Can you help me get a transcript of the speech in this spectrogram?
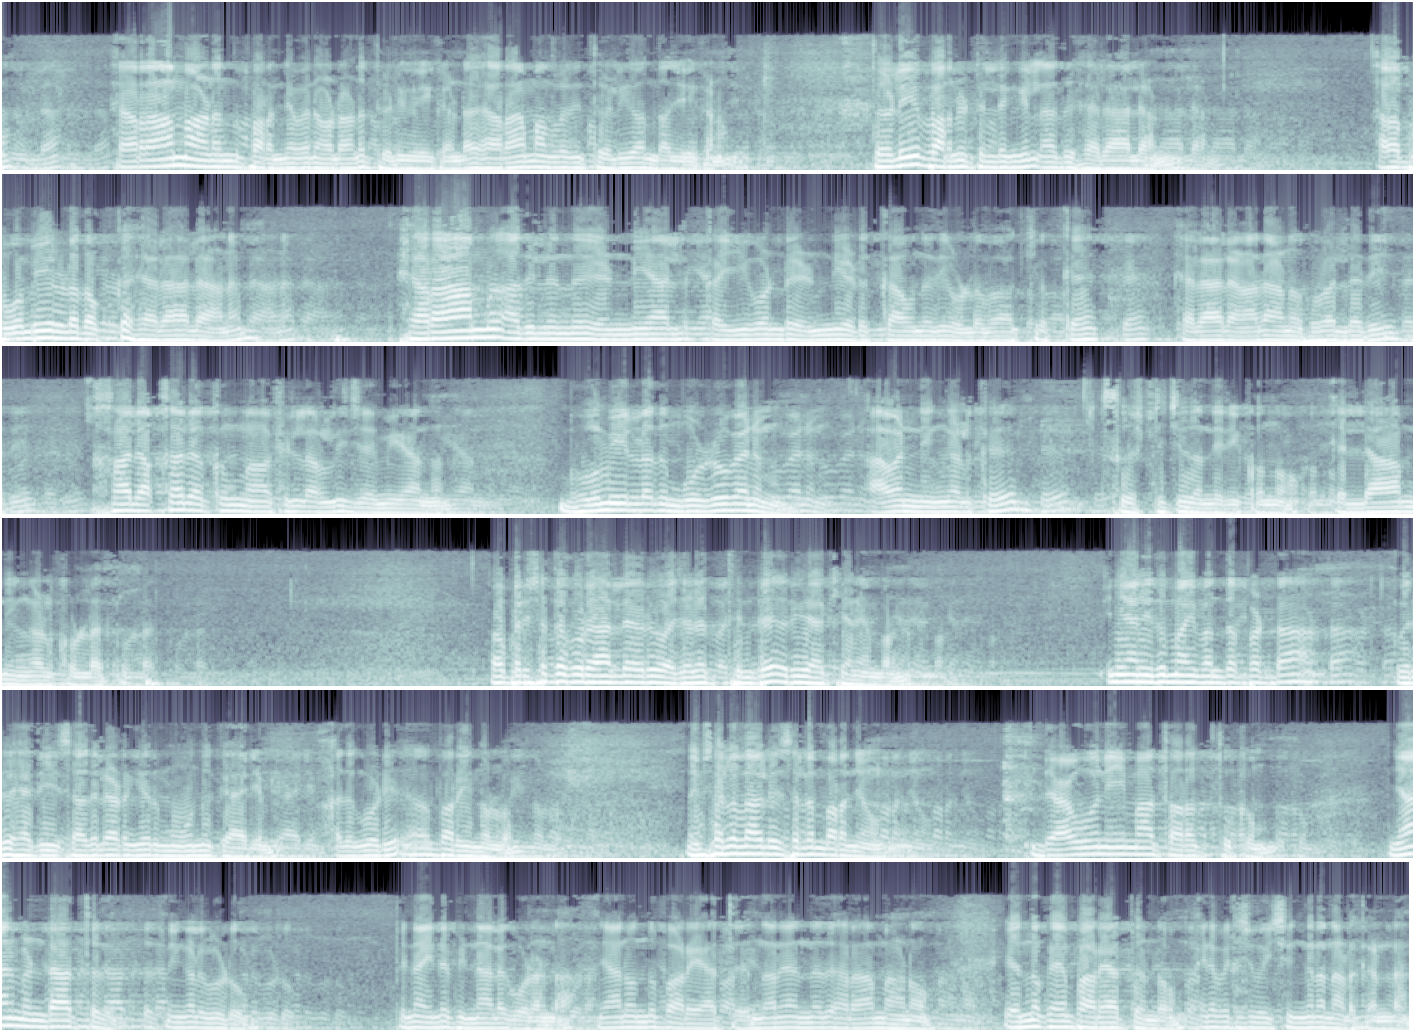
ഹെറാമാണെന്ന് പറഞ്ഞവനോടാണ് തെളിവ് ചോദിക്കേണ്ടത്. ഹറാമാണെന്നുള്ളതിന് തെളിവ് എന്താ ചോദിക്കണം? തെളിവ് പറഞ്ഞിട്ടില്ലെങ്കിൽ അത് ഹലാലാണ്. അപ്പൊ ഭൂമിയിലുള്ളതൊക്കെ ഹലാലാണ്. ഹെറാം അതിൽ നിന്ന് എണ്ണിയാൽ കൈകൊണ്ട് എണ്ണിയെടുക്കാവുന്നതേ ഉള്ളൂ. ബാക്കിയൊക്കെ ഹലാലാണ്. അതാണ് ഹുവല്ലതി ജമിയാന്ന് ഭൂമിയിലുള്ളത് മുഴുവനും അവൻ നിങ്ങൾക്ക് സൃഷ്ടിച്ചു തന്നിരിക്കുന്നു. എല്ലാം നിങ്ങൾക്കുള്ളത്. അപ്പൊ പരിശുദ്ധ ഖുർആനിലെ ഒരു വചനത്തിന്റെ ഒരു വ്യാഖ്യാനം ഞാൻ പറഞ്ഞു. ഞാൻ ഇതുമായി ബന്ധപ്പെട്ട ഒരു ഹദീസ് അതിലടങ്ങിയ ഒരു മൂന്ന് കാര്യം അതും കൂടി പറയുന്നുള്ളൂ. നബ്സല്ലാ അലൈഹി പറഞ്ഞു ദൗനീമാ ഞാൻ മിണ്ടാത്തത് നിങ്ങൾ വിടും. പിന്നെ അതിന്റെ പിന്നാലെ കൂടണ്ട. ഞാനൊന്നും പറയാത്തത്. എന്ന് പറഞ്ഞാൽ എന്നത് ഹറാമാണോ? എന്നൊക്കെ ഞാൻ പറയാത്തുണ്ടോ? അതിനെപ്പറ്റി ചോദിച്ച് ഇങ്ങനെ നടക്കണ്ട.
